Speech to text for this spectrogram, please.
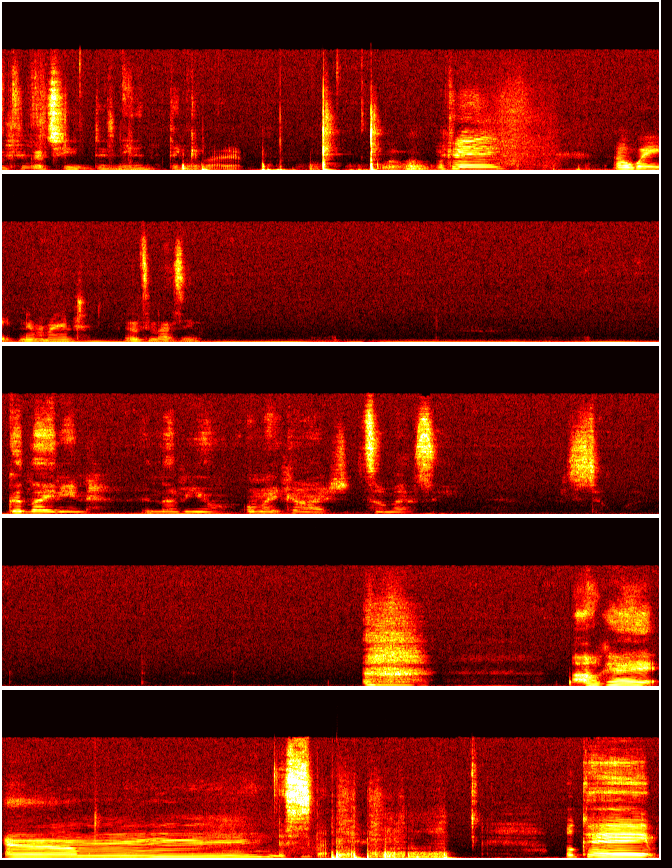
I forgot she didn't even think about it. Whoa, okay. Oh wait, never mind. It's messy. Good lighting and the view. Oh my gosh, it's so messy. So okay, um, this is better. Okay,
